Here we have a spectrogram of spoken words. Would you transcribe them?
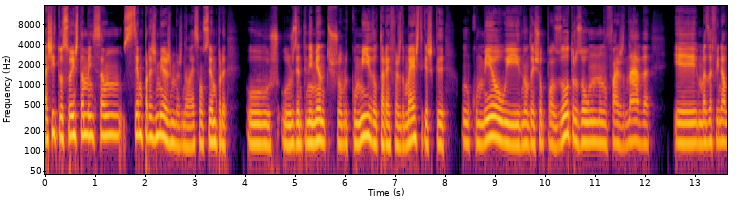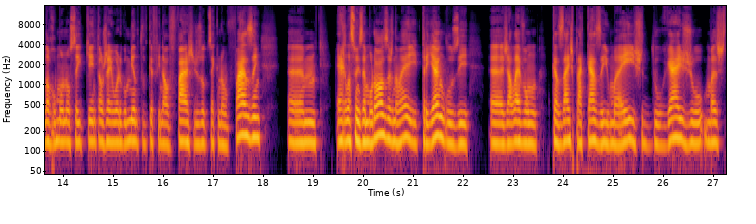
as situações também são sempre as mesmas, não é? São sempre os, os entendimentos sobre comida ou tarefas domésticas que um comeu e não deixou para os outros, ou um não faz nada, e, mas afinal arrumou não sei o que, então já é o argumento de que afinal faz e os outros é que não fazem. Um, é relações amorosas, não é? E triângulos, e uh, já levam casais para casa e uma ex do gajo, mas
